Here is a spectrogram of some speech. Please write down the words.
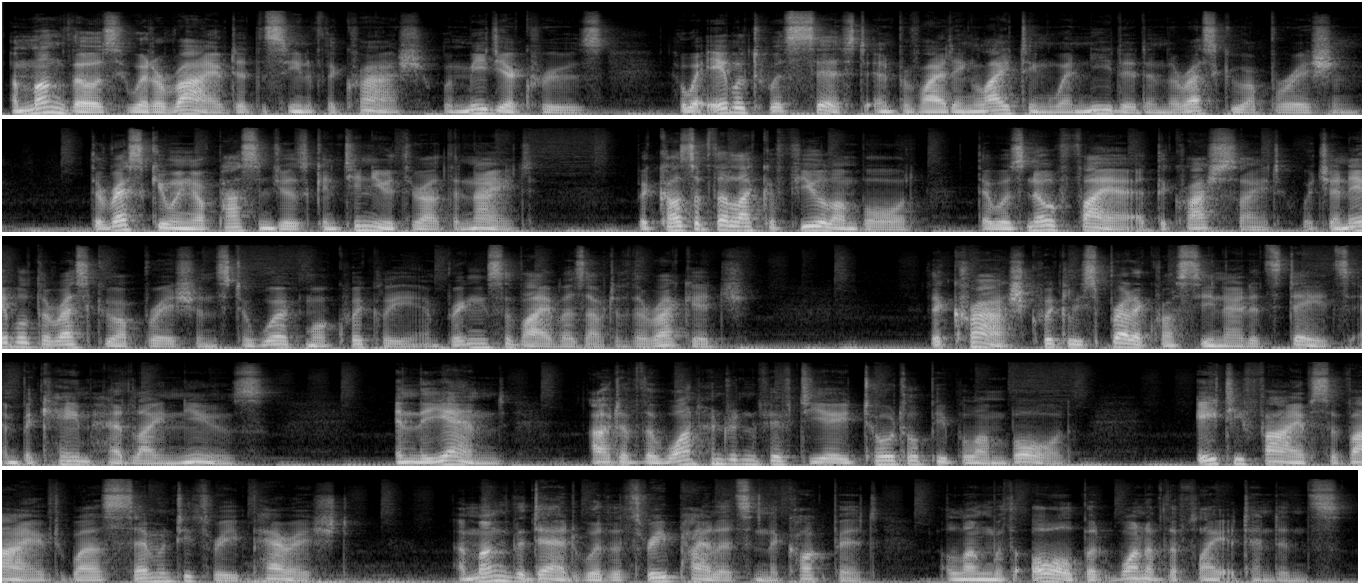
Among those who had arrived at the scene of the crash were media crews who were able to assist in providing lighting when needed in the rescue operation. The rescuing of passengers continued throughout the night. Because of the lack of fuel on board, there was no fire at the crash site, which enabled the rescue operations to work more quickly in bringing survivors out of the wreckage. The crash quickly spread across the United States and became headline news. In the end, out of the 158 total people on board, 85 survived while 73 perished. Among the dead were the three pilots in the cockpit, along with all but one of the flight attendants.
